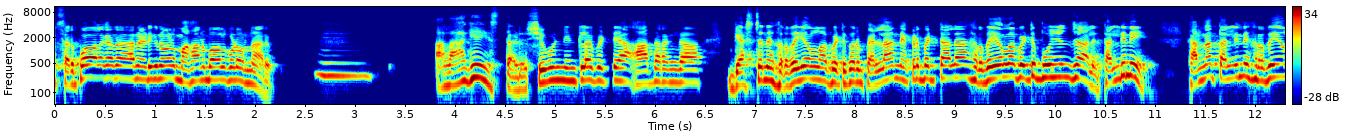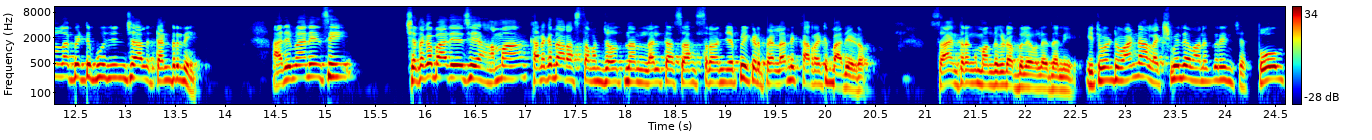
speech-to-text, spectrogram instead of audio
సరిపోవాలి కదా? అని అడిగిన వాళ్ళు మహానుభావులు కూడా ఉన్నారు. అలాగే ఇస్తాడు. శివుణ్ణి ఇంట్లో పెట్టి ఆధారంగా గెస్ట్ని హృదయంలో పెట్టుకొని పెళ్ళాన్ని ఎక్కడ పెట్టాలా? హృదయంలో పెట్టి పూజించాలి. తల్లిని కన్న తల్లిని హృదయంలో పెట్టి పూజించాలి తండ్రిని. అది మానేసి చితక బాధేసి అమ్మ కనకదారస్తమం చదువుతున్నాను లలిత సహస్రం అని చెప్పి ఇక్కడ పెళ్ళాన్ని కర్రటి బాధేయడం. సాయంత్రం మందుకు డబ్బులు ఇవ్వలేదని. ఇటువంటి వాడిని ఆ లక్ష్మీదేవి అనుగ్రహించే తోలు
